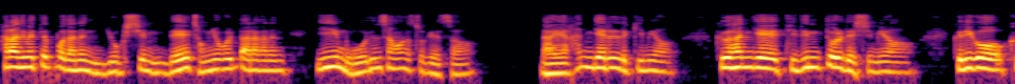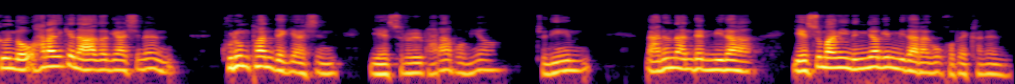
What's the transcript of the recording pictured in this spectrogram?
하나님의 뜻보다는 욕심, 내 정욕을 따라가는 이 모든 상황 속에서 나의 한계를 느끼며 그 한계에 디딤돌 되시며 그리고 그 하나님께 나아가게 하시는 구름판 되게 하신 예수를 바라보며 주님, 나는 안 됩니다. 예수만이 능력입니다. 라고 고백하는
